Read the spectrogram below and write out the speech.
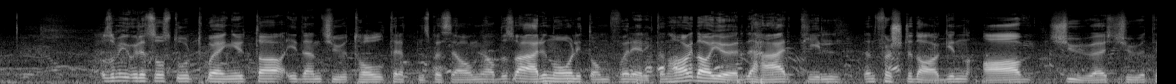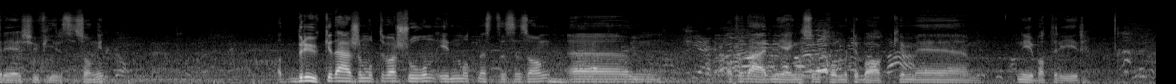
Og som vi gjorde et så stort poeng ut av i den 2012-13-spesialen vi hadde, så er det jo nå litt om for Erik Den Haag da, å gjøre det her til den første dagen av 2023-2024-sesongen. At Bruke det her som motivasjon inn mot neste sesong. Eh, at det er en gjeng som kommer tilbake med nye batterier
